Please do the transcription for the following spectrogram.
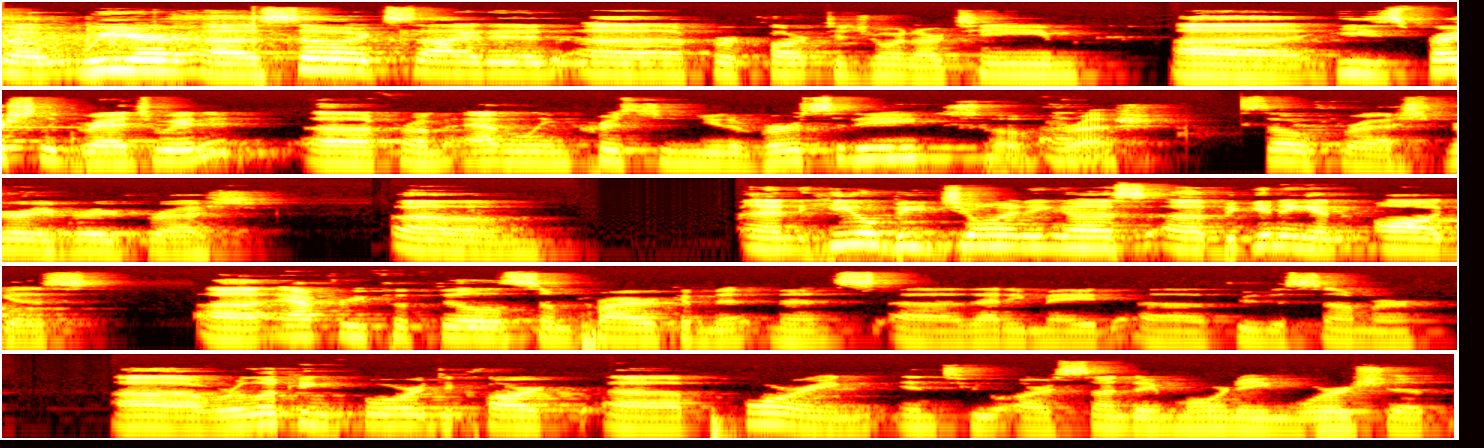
So we are uh, so excited uh, for Clark to join our team. Uh, he's freshly graduated uh, from Abilene Christian University. So uh, fresh. so fresh, very, very fresh. Um, and he'll be joining us uh, beginning in August after he fulfills some prior commitments that he made through the summer. we're looking forward to Clark pouring into our Sunday morning worship,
